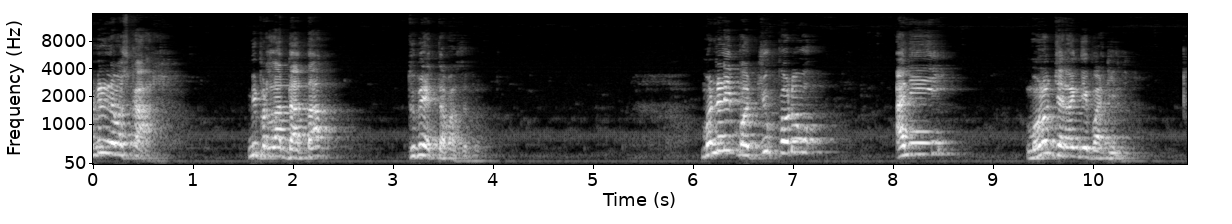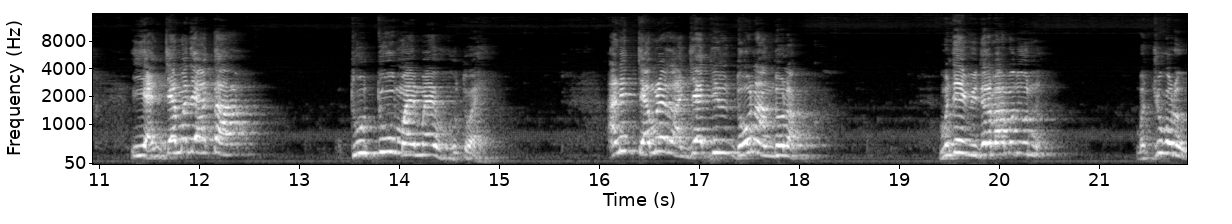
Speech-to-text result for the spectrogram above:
मंडळी नमस्कार. मी प्रल्हाद दाता. तुम्ही ऐकता माझं मंडळी बच्चू कडू आणि मनोज जरांगे पाटील यांच्यामध्ये आता तू तू मय मय होतो आहे आणि त्यामुळे राज्यातील दोन आंदोलक म्हणजे विदर्भामधून बच्चू कडू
